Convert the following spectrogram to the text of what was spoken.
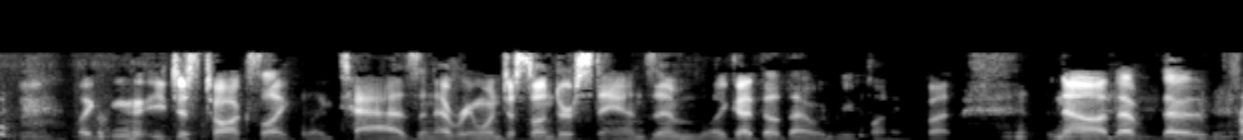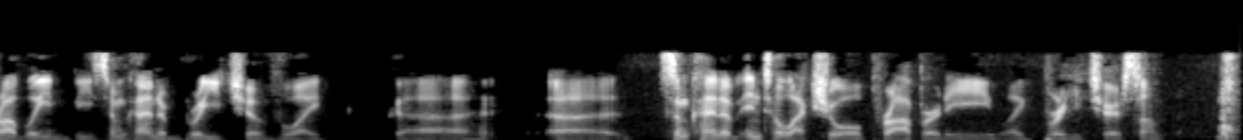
like he just talks like like Taz, and everyone just understands him. Like I thought that would be funny, but no, that that would probably be some kind of breach of like. uh uh, some kind of intellectual property like breach or something.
